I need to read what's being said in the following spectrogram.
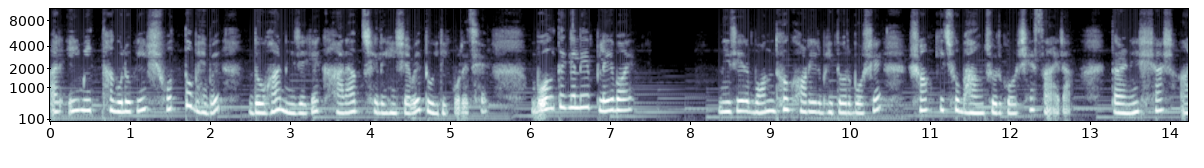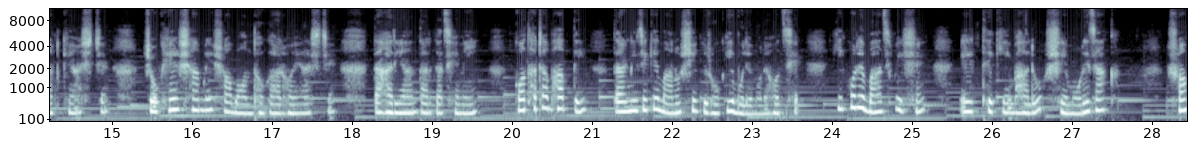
আর এই মিথ্যাগুলোকেই সত্য ভেবে দোহা নিজেকে খারাপ ছেলে হিসেবে তৈরি করেছে। বলতে গেলে প্লে বয় নিজের বন্ধ ঘরের ভিতর বসে সব কিছু ভাঙচুর করছে সায়রা। তার নিঃশ্বাস আটকে আসছে। চোখের সামনে সব অন্ধকার হয়ে আসছে। তাহারিয়ান তার কাছে নেই। কথাটা ভাবতেই তার নিজেকে মানসিক রোগী বলে মনে হচ্ছে। কি করে বাঁচবে সে? এর থেকে ভালো সে মরে যাক। সব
